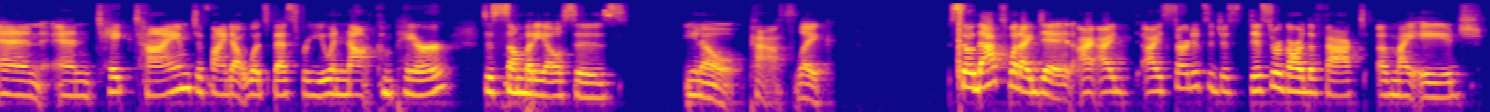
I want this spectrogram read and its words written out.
and and take time to find out what's best for you and not compare to somebody else's you know path. Like so that's what i did. I, I i started to just disregard the fact of my age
